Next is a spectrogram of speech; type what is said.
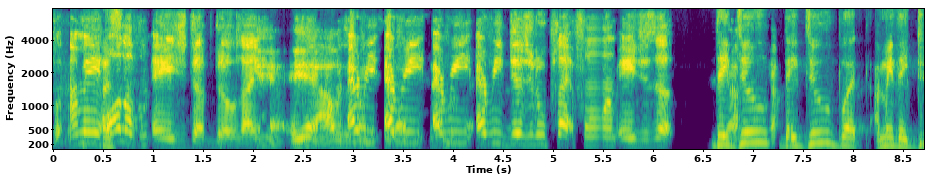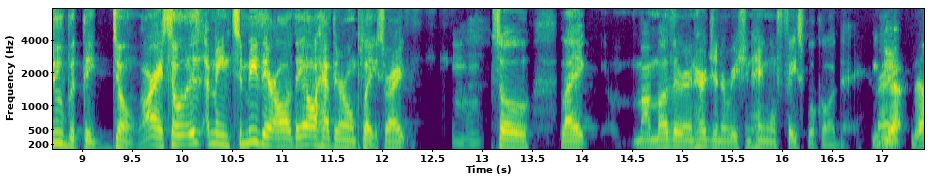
But, I mean, all of them aged up though. Like yeah, yeah. I was every about to say every that. every every digital platform ages up. They Yeah, do, yeah. they do, but I mean, they do, but they don't. All right, so it, I mean, to me, they're all they all have their own place, right? Mhm. So like my mother and her generation hang on Facebook all day, right? Yeah, yeah.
